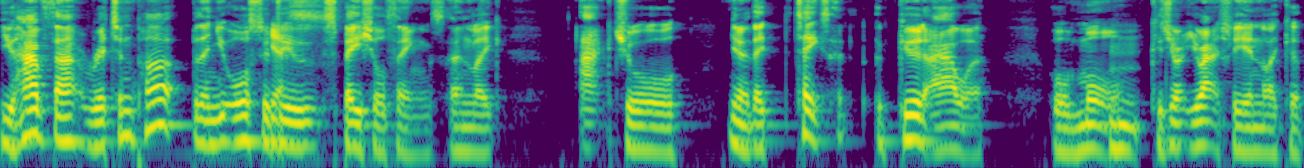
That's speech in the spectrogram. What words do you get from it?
you have that written part, but then you also do spatial things and like actual, you know, they takes a, good hour or more because you're you're actually in like a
